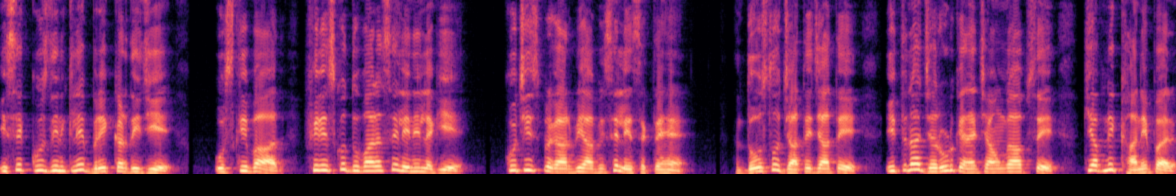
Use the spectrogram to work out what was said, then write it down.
इसे कुछ दिन के लिए ब्रेक कर दीजिए, उसके बाद फिर इसको दोबारा से लेने लगिए। कुछ इस प्रकार भी आप इसे ले सकते हैं। दोस्तों, जाते जाते इतना ज़रूर कहना चाहूँगा आपसे कि अपने खाने पर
